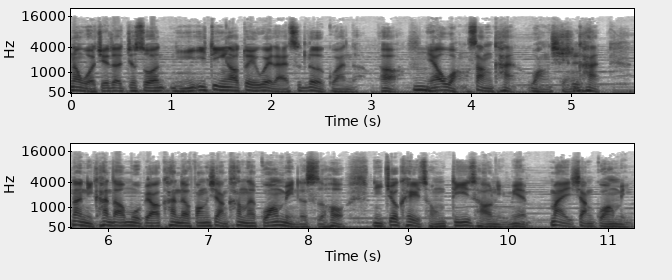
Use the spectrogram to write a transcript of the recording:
那我觉得，就是说，你一定要对未来是乐观的啊！你要往上看，往前看。那你看到目标，看到方向，看到光明的时候，你就可以从低潮里面迈向光明，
